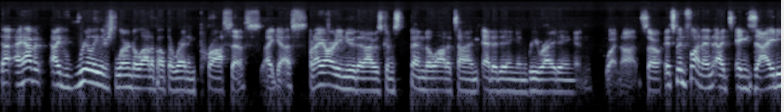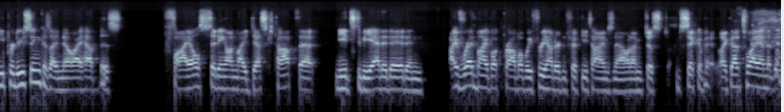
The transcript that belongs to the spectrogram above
that I haven't. I've really just learned a lot about the writing process, I guess. But I already knew that I was going to spend a lot of time editing and rewriting and whatnot. So it's been fun and it's anxiety producing because I know I have this file sitting on my desktop that needs to be edited and I've read my book probably 350 times now, and I'm just I'm sick of it. Like that's why I ended up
